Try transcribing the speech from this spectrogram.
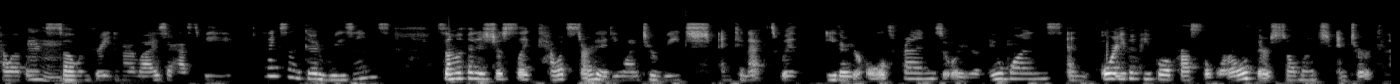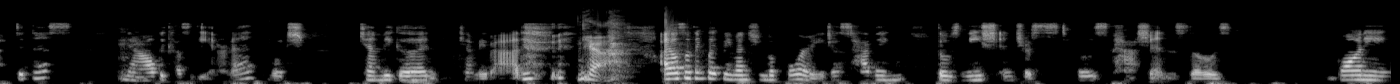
However, mm-hmm. it's so ingrained in our lives, there has to be, I think, some good reasons. Some of it is just like how it started. You wanted to reach and connect with either your old friends or your new ones and or even people across the world there's so much interconnectedness mm-hmm. now because of the internet which can be good can be bad yeah i also think like we mentioned before you just having those niche interests those passions those wanting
